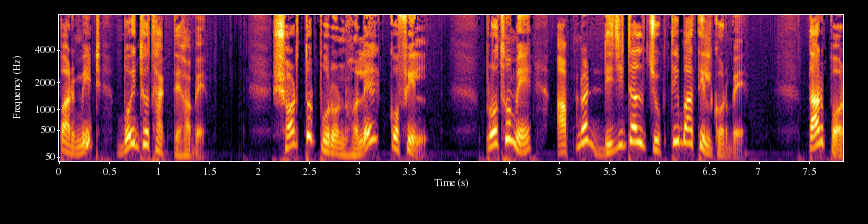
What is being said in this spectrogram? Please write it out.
পারমিট বৈধ থাকতে হবে। শর্ত পূরণ হলে কফিল। প্রথমে আপনার ডিজিটাল চুক্তি বাতিল করবে। তারপর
